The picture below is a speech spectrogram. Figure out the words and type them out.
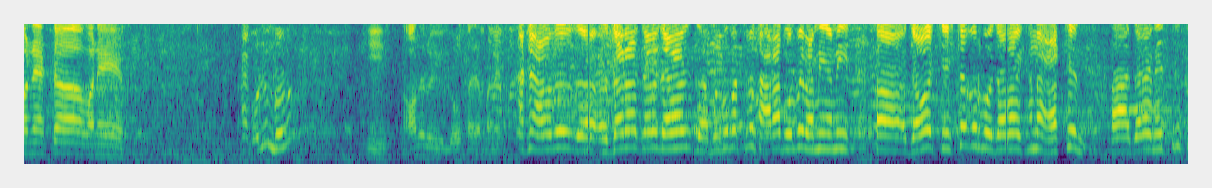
মানে একটা মানে হ্যাঁ বলুন বলুন। কি? আমাদের ওই লোক মানে আচ্ছা আমাদের যারা যারা যারা মুখপাত্র তারা বলবেন আমি আমি যাওয়ার চেষ্টা করব। যারা এখানে আছেন যারা নেতৃত্ব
